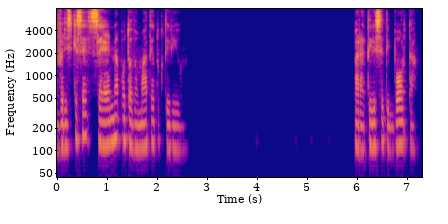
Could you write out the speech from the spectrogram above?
Βρίσκεσαι σε ένα από τα δωμάτια του κτηρίου. Παρατήρησε την πόρτα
